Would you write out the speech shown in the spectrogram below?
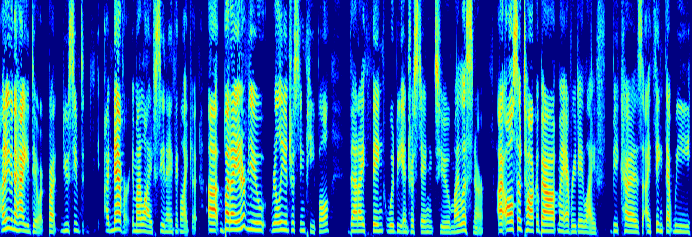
I don't even know how you do it, but you seem to. I've never in my life seen anything like it. Uh, but I interview really interesting people that I think would be interesting to my listener. I also talk about my everyday life because I think that we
